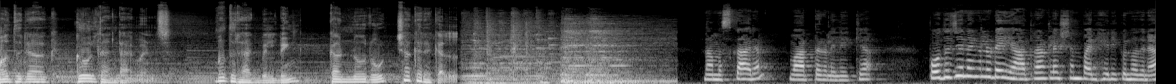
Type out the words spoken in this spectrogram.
Madhurag gold and diamonds. Madhurag building Kannur road Chakkarakkal. നമസ്കാരം. വാർത്തകളിലേക്ക്. പൊതുജനങ്ങളുടെ യാത്രാക്ലേശം പരിഹരിക്കുന്നതിന്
